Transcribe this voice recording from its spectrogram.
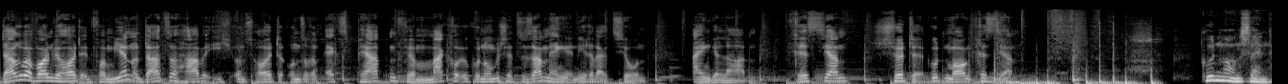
Darüber wollen wir heute informieren und dazu habe ich uns heute unseren Experten für makroökonomische Zusammenhänge in die Redaktion eingeladen. Christian Schütte. Guten Morgen, Christian. Guten Morgen, Sven.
